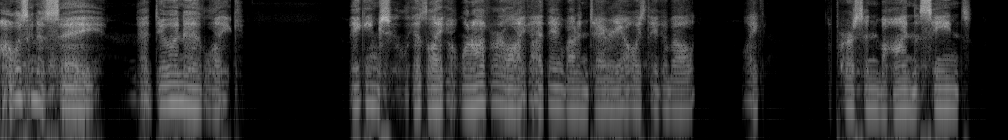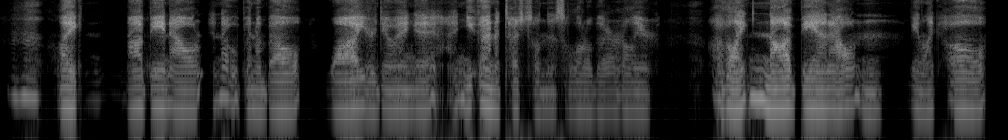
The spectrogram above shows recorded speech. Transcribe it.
I was gonna say that doing it like making sure because like whenever like I think about integrity, I always think about like the person behind the scenes, Mm-hmm. like not being out and open about why you're doing it. And you kind of touched on this a little bit earlier, of like not being out and being like, oh,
